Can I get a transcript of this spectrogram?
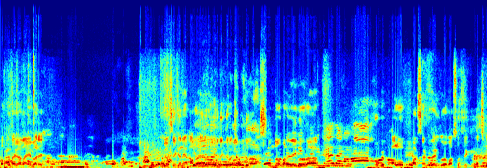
কত টাকা না এবারে? এখানে গরু দেখতে পাচ্ছি। খুব সুন্দর মানের এই গরুটা। খুবই ভালো পার্সেন্টেজ এক জোড়া বাছুর দেখতে পাচ্ছি।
